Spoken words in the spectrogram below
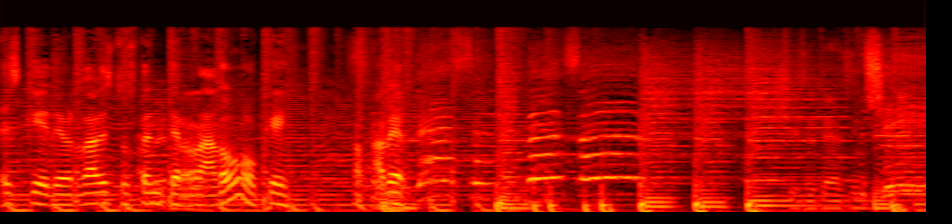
es que de verdad esto está enterrado o qué. A ver. She's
